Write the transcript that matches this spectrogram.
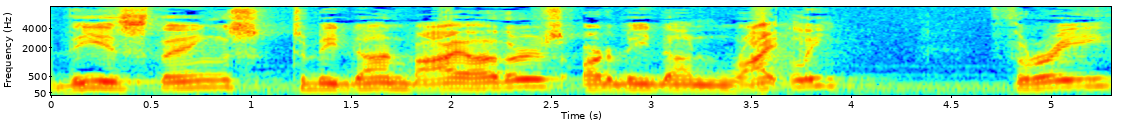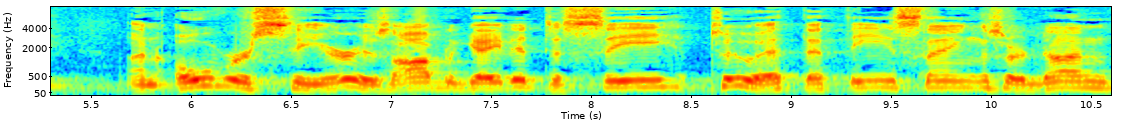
these things to be done by others are to be done rightly. Three, an overseer is obligated to see to it that these things are done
